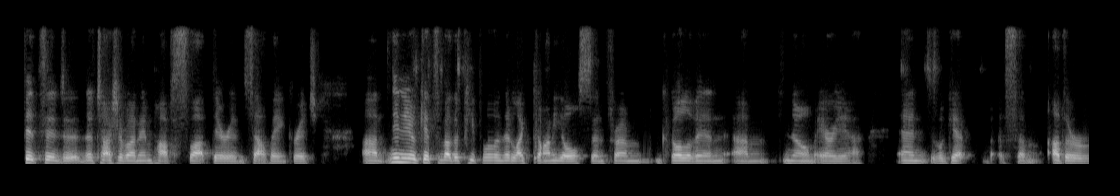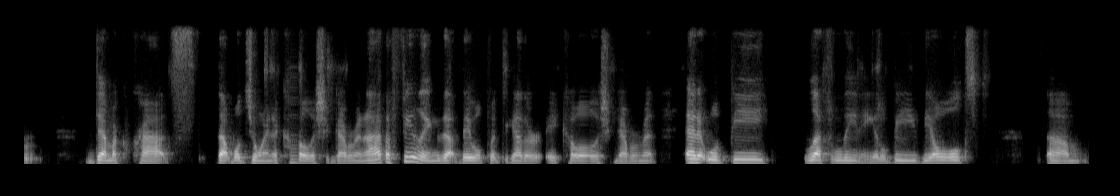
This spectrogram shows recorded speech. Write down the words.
fits into Natasha von Imhoff's slot there in South Anchorage. Um, then you know get some other people in there like Donnie Olson from Golovin um, Nome area, and we'll get some other Democrats that will join a coalition government. I have a feeling that they will put together a coalition government, and it will be left leaning. It'll be the old um,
